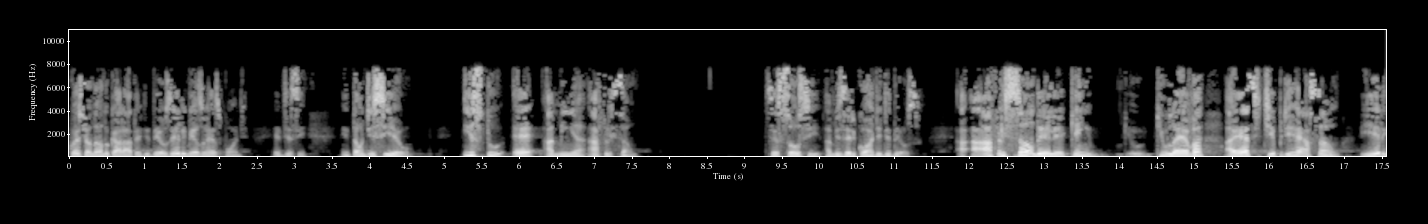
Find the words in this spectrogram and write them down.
questionando o caráter de Deus, ele mesmo responde. Ele diz assim, então disse eu, isto é a minha aflição. Cessou-se a misericórdia de Deus. A, a, aflição dele é quem que o leva a esse tipo de reação. E ele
